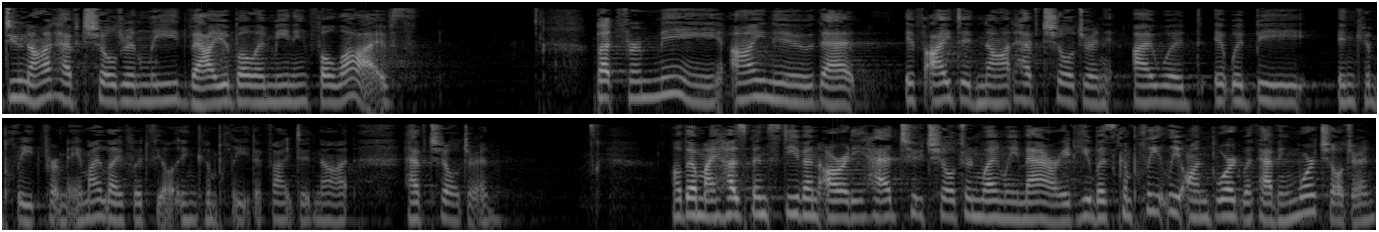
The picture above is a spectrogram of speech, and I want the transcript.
do not have children lead valuable and meaningful lives. But for me, I knew that if I did not have children, I would, it would be incomplete for me. My life would feel incomplete if I did not have children. Although my husband Stephen already had two children when we married, he was completely on board with having more children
